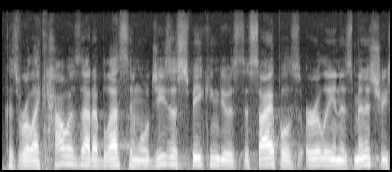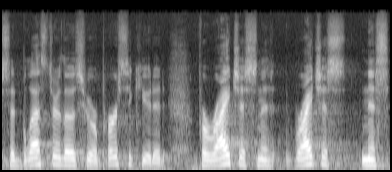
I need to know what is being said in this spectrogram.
Because we're like, how is that a blessing? Well, Jesus, speaking to his disciples early in his ministry, said, Blessed are those who are persecuted for righteousness, righteousness'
